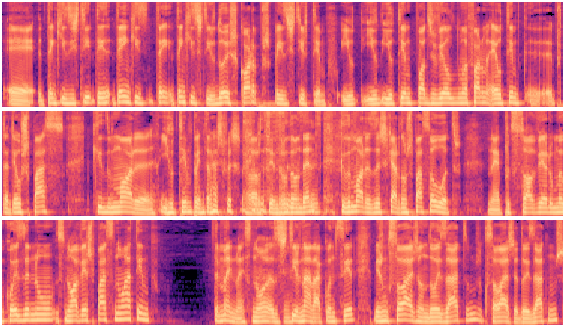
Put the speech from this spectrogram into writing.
é, tem, que existir, tem, tem, que, tem, tem que existir dois corpos para existir tempo. E o, e o, e o tempo podes vê-lo de uma forma. É o tempo, eh, portanto, é o espaço que demora, e o tempo, entre aspas, ou sendo redundante, que demoras a chegar de um espaço ao outro. Não é? Porque se só houver uma coisa, não, se não houver espaço, não há tempo também, não é? Se não existir nada a acontecer, mesmo que só hajam dois átomos, que só haja dois átomos,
